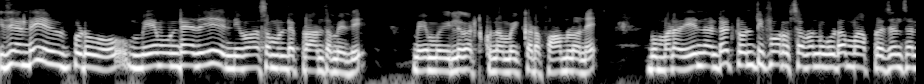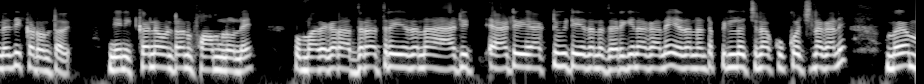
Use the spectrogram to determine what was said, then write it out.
ఇది అండి ఇప్పుడు మేము ఉండేది నివాసం ఉండే ప్రాంతం ఇది. మేము ఇల్లు కట్టుకున్నాము ఇక్కడ ఫామ్లోనే ఇప్పుడు మనది ఏంటంటే ట్వంటీ ఫోర్ సెవెన్ కూడా మా ప్రజెన్స్ అనేది ఇక్కడ ఉంటుంది. నేను ఇక్కడనే ఉంటాను ఫామ్లోనే ఇప్పుడు మా దగ్గర అర్ధరాత్రి ఏదైనా యాటి యాటి యాక్టివిటీ ఏదైనా జరిగినా కానీ ఏదైనా అంటే పిల్లు వచ్చినా కుక్క వచ్చినా కానీ మేము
